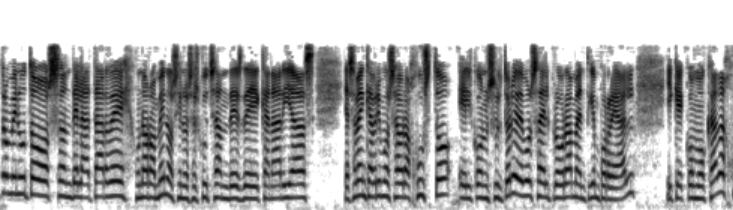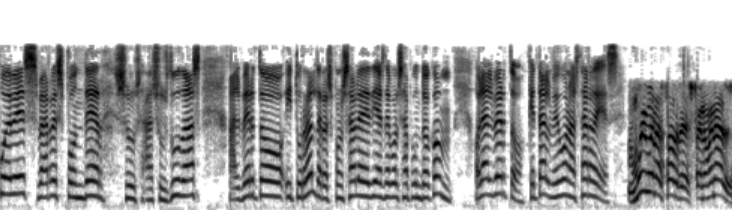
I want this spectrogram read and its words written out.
5 y 34 minutos de la tarde, una hora menos si nos escuchan desde Canarias. Ya saben que abrimos ahora justo el consultorio de bolsa del programa en tiempo real y que como cada jueves va a responder sus, a sus dudas Alberto Iturralde, responsable de díasdebolsa.com. Hola Alberto, ¿qué tal? Muy buenas tardes. Muy buenas tardes, fenomenal.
